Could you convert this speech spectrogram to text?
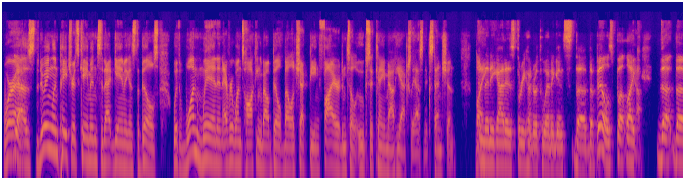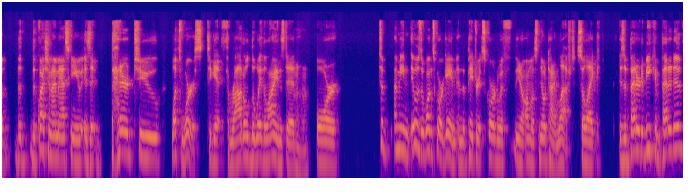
Whereas yeah. the New England Patriots came into that game against the Bills with one win and everyone talking about Bill Belichick being fired until oops, it came out he actually has an extension. Like, and then he got his 300th win against the the Bills. But like yeah. the the the the question I'm asking you is it better to what's worse to get throttled the way the Lions did mm-hmm. or to I mean, it was a one score game and the Patriots scored with, you know, almost no time left. So like is it better to be competitive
